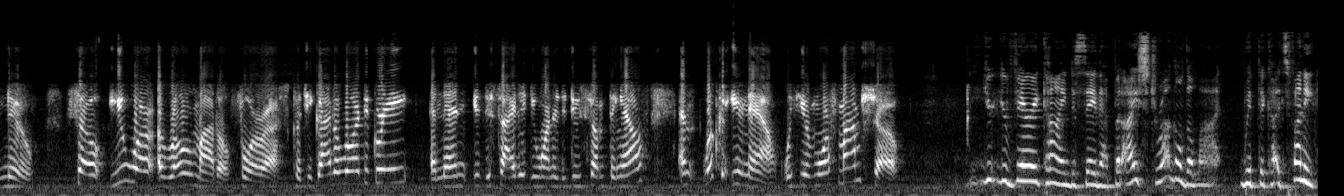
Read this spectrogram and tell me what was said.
new. So you were a role model for us because you got a law degree and then you decided you wanted to do something else. And look at you now with your Morph Mom show. You're, you're very kind to say that, but I struggled a lot with the. It's funny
